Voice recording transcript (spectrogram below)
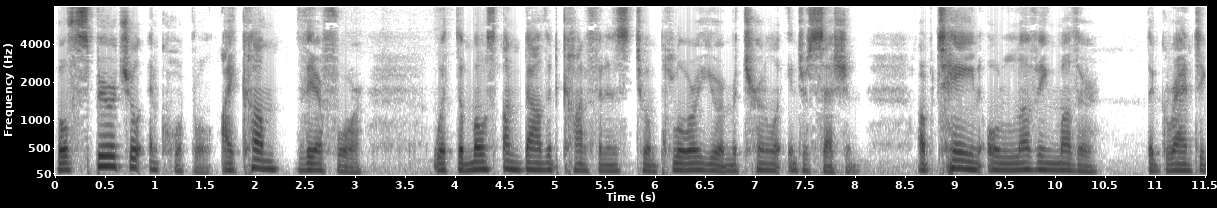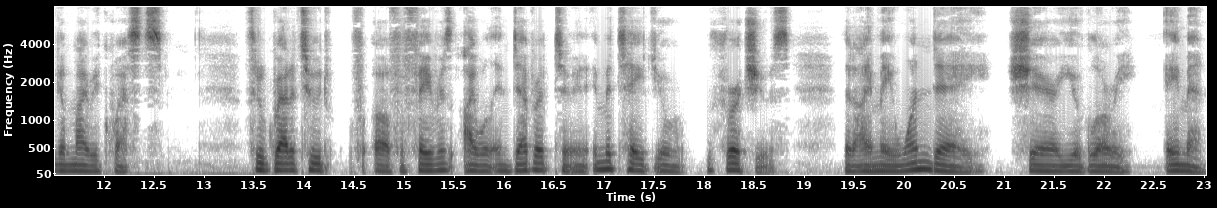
both spiritual and corporal. I come, therefore, with the most unbounded confidence to implore your maternal intercession Obtain, O loving Mother, the granting of my requests. Through gratitude for, uh, for favors, I will endeavor to imitate your virtues, that I may one day share your glory. Amen.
